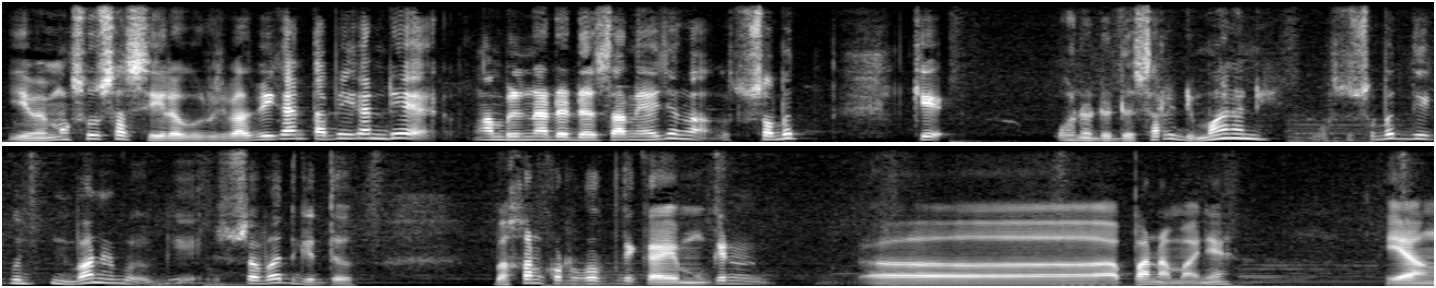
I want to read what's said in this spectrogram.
Ya memang susah sih lagu Chris Patih kan tapi kan dia ngambil nada dasarnya aja nggak susah banget kayak wah nada dasarnya di mana nih? Wah susah banget di mana? Susah banget gitu. Bahkan chord-chord kayak mungkin uh, apa namanya yang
